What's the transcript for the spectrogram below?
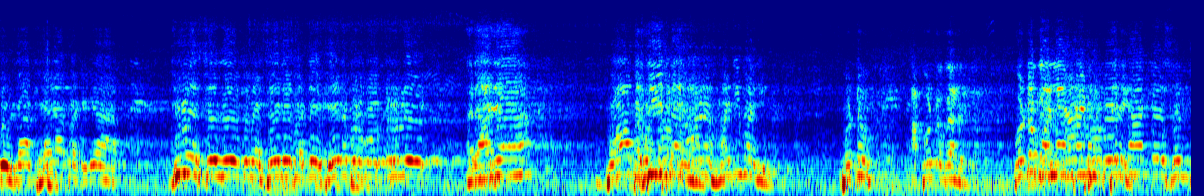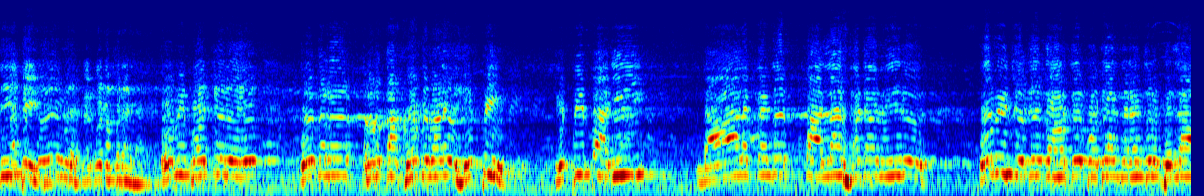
ਢੋਲਾ ਖਹਿਰਾ ਭਟੀਆ ਯੂਐਸਏ ਦੇ ਵਸੇ ਨੇ ਵੱਡੇ ਖੇਡ ਪ੍ਰਮੋਟਰ ਨੇ ਰਾਜਾ ਬਹੁਤ ਪ੍ਰਦੀਪ ਹਾਂਜੀ ਭਾਜੀ। ਫੋਟੋ ਆ ਫੋਟੋ ਕਰ। ਫੋਟੋ ਕਰ ਲੈ ਆਪਣੇ ਬੇਟਾ ਤੇ ਸੰਦੀਪ ਮੇਰੇ ਕੋਲ ਨੰਬਰ ਹੈ ਉਹ ਵੀ ਪਹੁੰਚੇ ਨੇ। ਉਧਰ ਰੁੜਕਾ ਖੁਰਦ ਵਾਲੇ ਹਿੱਪੀ। ਹਿੱਪੀ ਭਾਜੀ ਨਾਲ ਕਹਿੰਦੇ ਪਾਲਾ ਸਾਡਾ ਵੀਰ। ਉਹ ਵੀ ਚੇਤੇ ਤੌਰ ਤੇ ਪਹੁੰਚਿਆ ਨਰਿੰਦਰ ਬਿੱਲਾ।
